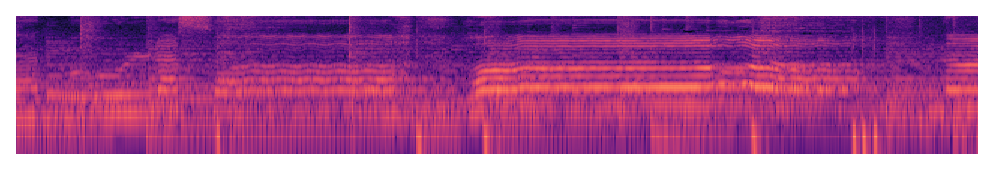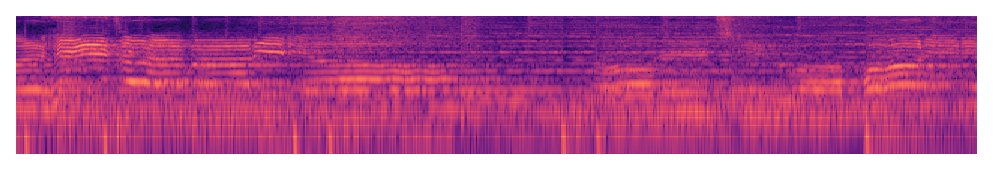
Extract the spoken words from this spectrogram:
난 몰랐어. 오, 널 잊어버리려. 너를 지워버리려.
